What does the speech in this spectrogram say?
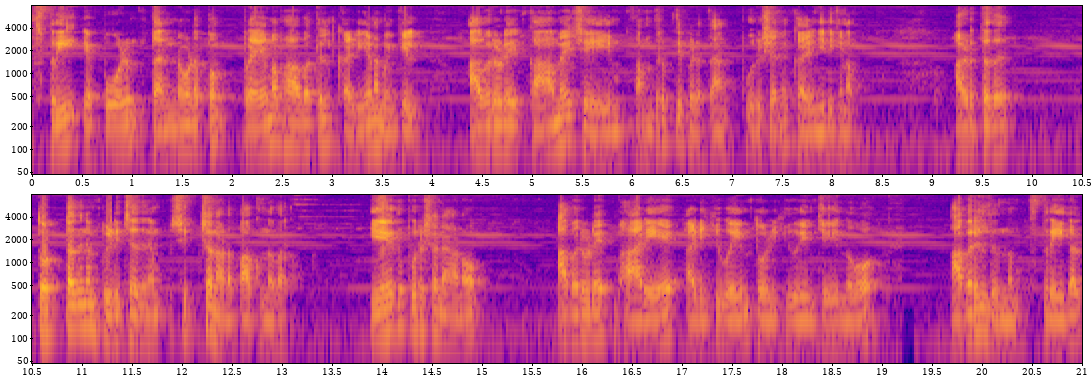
സ്ത്രീ എപ്പോഴും തന്നോടൊപ്പം പ്രേമഭാവത്തിൽ കഴിയണമെങ്കിൽ അവരുടെ കാമേച്ഛയെയും സംതൃപ്തിപ്പെടുത്താൻ പുരുഷന് കഴിഞ്ഞിരിക്കണം. അടുത്തത് തൊട്ടതിനും പിടിച്ചതിനും ശിക്ഷ നടപ്പാക്കുന്നവർ. ഏത് പുരുഷനാണോ അവരുടെ ഭാര്യയെ അടിക്കുകയും തൊഴിക്കുകയും ചെയ്യുന്നുവോ അവരിൽ നിന്നും സ്ത്രീകൾ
